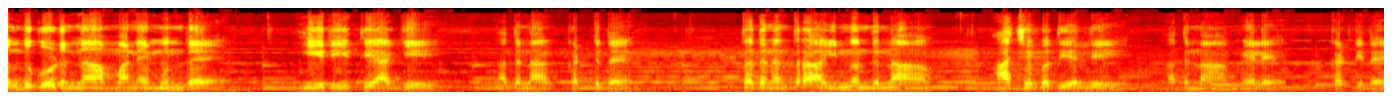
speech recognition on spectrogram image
ಒಂದು ಗೂಡನ್ನ ಮನೆ ಮುಂದೆ ಈ ರೀತಿಯಾಗಿ ಅದನ್ನು ಕಟ್ಟಿದೆ. ತದನಂತರ ಇನ್ನೊಂದನ್ನ ಆಚೆ ಬದಿಯಲ್ಲಿ ಅದನ್ನ ಮೇಲೆ ಕಟ್ಟಿದೆ.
